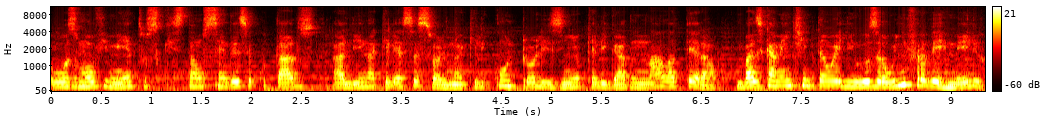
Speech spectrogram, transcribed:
os movimentos que estão sendo executados ali naquele acessório, naquele controlezinho que é ligado na lateral. Basicamente, então ele usa o infravermelho,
